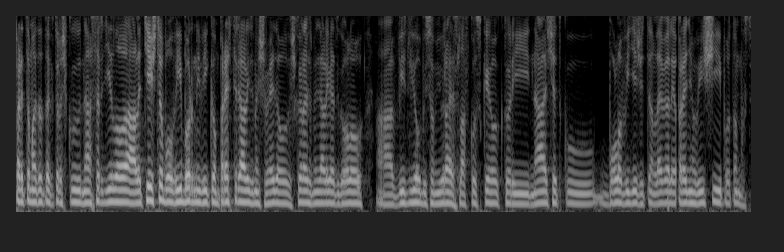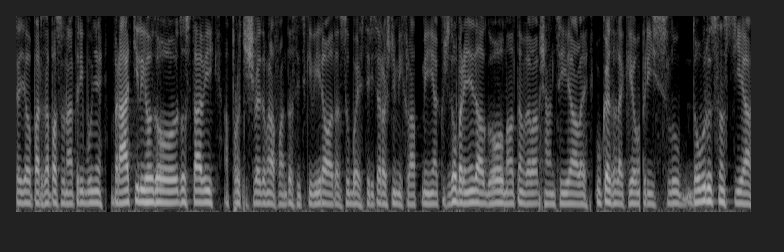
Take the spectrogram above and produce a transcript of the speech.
Preto ma to tak trošku nasrdilo, ale tiež to bol výborný výkon. Prestrelali sme Švedov, škoda, že sme dali viac golov a vyzdvihol by som Juraja Slavkovského, ktorý na začiatku bolo vidieť, že ten level je pre neho vyšší, potom sedel pár zápasov na tribúne, vrátili ho do, do stavy a proti Švedom hral fantasticky, vyhral tam súboj s 40-ročnými chlapmi. Akože dobre nedal gól, mal tam veľa šancí, ale ukázal, aký on prísľub do budúcnosti a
